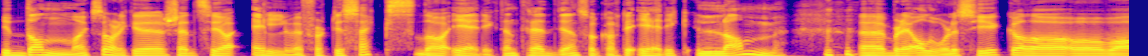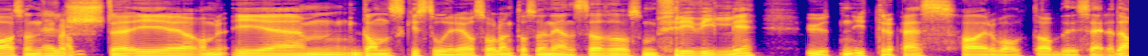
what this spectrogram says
i Danmark så har det ikke skjedd siden 1146, da Erik den tredje, den såkalte Erik Lam, eh, ble alvorlig syk og, og var altså den første i, i dansk historie, og så langt også den eneste, altså, som frivillig, uten ytre press, har valgt å abdisere. Det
